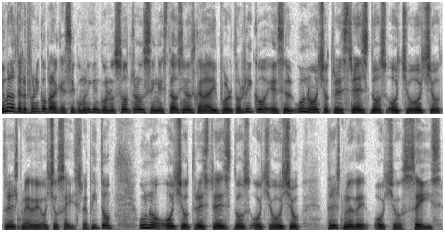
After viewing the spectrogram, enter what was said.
Número telefónico para que se comuniquen con nosotros en Estados Unidos, Canadá y Puerto Rico es el 1833-288-3986. Repito, 1833-288-3986.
